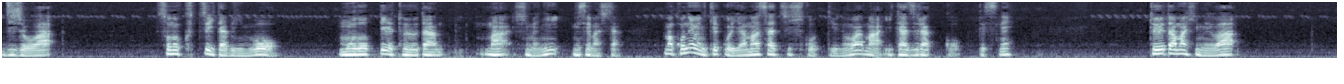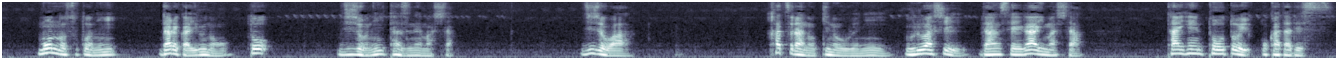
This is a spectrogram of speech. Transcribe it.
次女は、そのくっついた瓶を戻って豊玉姫に見せました。まあ、このように結構山幸彦っていうのは、まあ、いたずらっ子ですね。豊玉姫は、門の外に誰かいるの？と、次女に尋ねました。次女は、桂の木の上に麗しい男性がいました。大変尊いお方です。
